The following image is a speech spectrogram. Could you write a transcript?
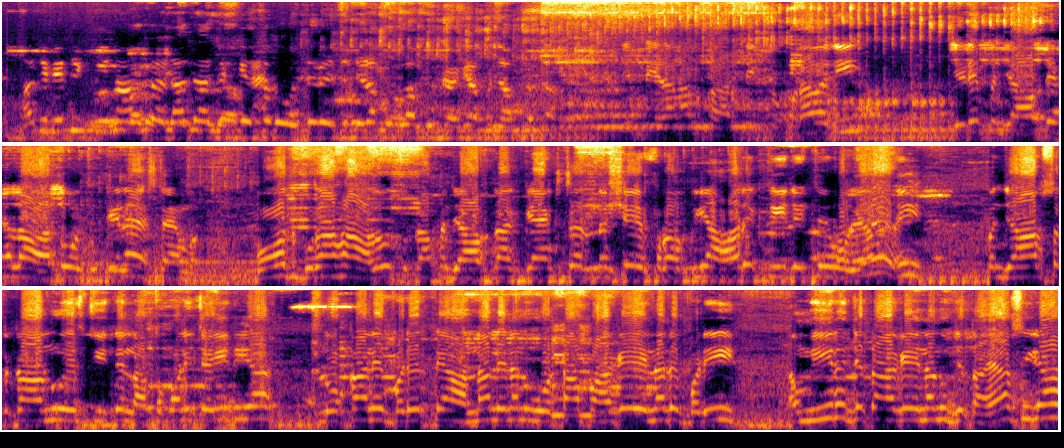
ਹਾਂਜੀ ਵੀਰ ਜੀ ਕੀ ਨਾਮ ਤੁਹਾਡਾ ਤੇ ਅੱਜ ਕਿਸ ਰੋਜ਼ ਦੇ ਵਿੱਚ ਜਿਹੜਾ ਪ੍ਰੋਗਰਾਮ ਕੀਤਾ ਗਿਆ ਪੰਜਾਬ ਸਰਕਾਰ ਮੇਰਾ ਨਾਮ ਕਾਰਤਿਕ ਚੋਪੜਾ ਵਾ ਜੀ। ਜਿਹੜੇ ਪੰਜਾਬ ਦੇ ਹਾਲਾਤ ਹੋ ਚੁੱਕੇ ਨੇ ਇਸ ਟਾਈਮ ਬਹੁਤ ਬੁਰਾ ਹਾਲ ਹੋ ਚੁੱਕਾ ਪੰਜਾਬ ਦਾ ਗੈਂਗਸਟਰ ਨਸ਼ੇ ਫਰੌਤੀਆਂ ਹਰ ਇੱਕ ਚੀਜ਼ ਇੱਥੇ ਹੋ ਰਿਹਾ ਵਾ ਪੰਜਾਬ ਸਰਕਾਰ ਨੂੰ ਇਸ ਚੀਜ਼ ਤੇ ਨੱਥ ਪਾਉਣੀ ਚਾਹੀਦੀ ਆ। ਲੋਕਾਂ ਨੇ ਬੜੇ ਧਿਆਨ ਨਾਲ ਇਹਨਾਂ ਨੂੰ ਵੋਟਾਂ ਪਾ ਕੇ ਇਹਨਾਂ ਦੇ ਬੜੀ ਉਮੀਦ ਜਤਾ ਕੇ ਇਹਨਾਂ ਨੂੰ ਜਿਤਾਇਆ ਸੀਗਾ।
